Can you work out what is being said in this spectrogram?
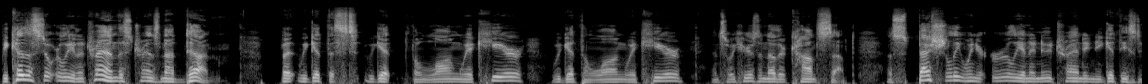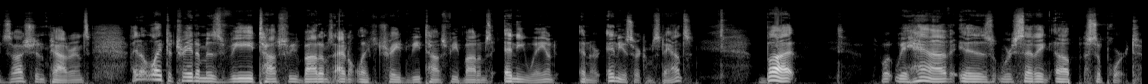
because it's still early in a trend, this trend's not done but we get this we get the long wick here we get the long wick here and so here's another concept. Especially when you're early in a new trend and you get these exhaustion patterns i don't like to trade them as v tops v bottoms. I don't like to trade v tops v bottoms anyway under any circumstance. But what we have is we're setting up support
